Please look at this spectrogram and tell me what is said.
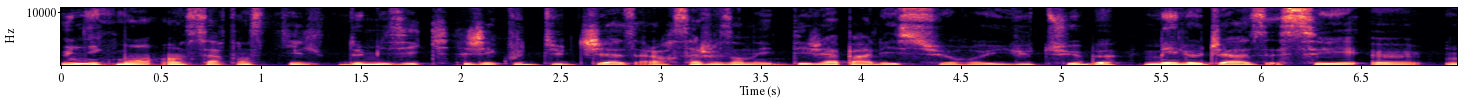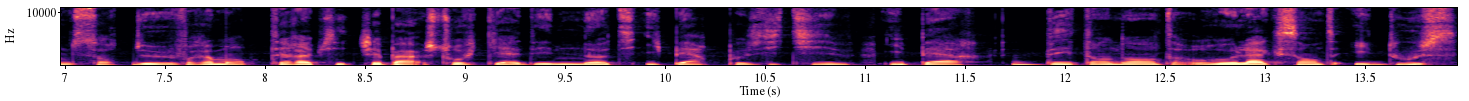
uniquement un certain style de musique. J'écoute du jazz. Alors ça, je vous en ai déjà parlé sur YouTube, mais le jazz, c'est une sorte de vraiment thérapie. Je sais pas, je trouve qu'il y a des notes hyper positives, hyper détendante, relaxante et douce.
